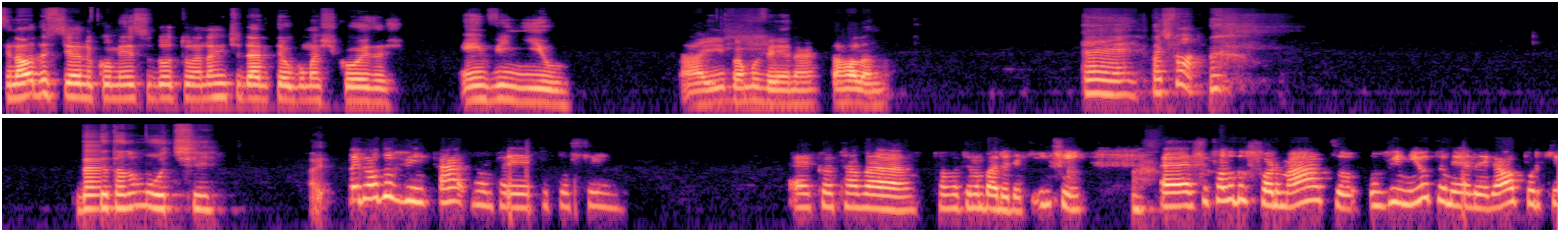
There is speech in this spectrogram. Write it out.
final desse ano começo do outro ano a gente deve ter algumas coisas em vinil aí vamos ver né tá rolando é, pode falar. Deve estar no mute. Legal do vinho. Ah, não, peraí, é que eu tô sem. É que eu tava, tava tendo barulho aqui. Enfim, é, você falou do formato, o vinil também é legal porque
